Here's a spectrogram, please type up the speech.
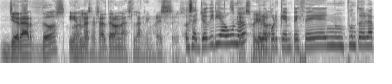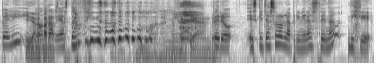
llorar dos y vale. en una se saltaron las lágrimas. Es, es. O sea, yo diría una, es que pero iba. porque empecé en un punto de la peli y, y no, no acabé hasta el final. Madre mía. Pero es que ya solo la primera escena dije,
